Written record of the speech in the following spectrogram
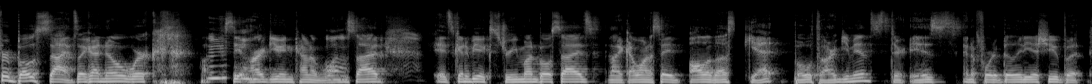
For both sides. Like I know we're obviously Mhm. arguing kind of one Mm. side. It's gonna be extreme on both sides. Like I want to say all of us get both arguments. There is an affordability issue, but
